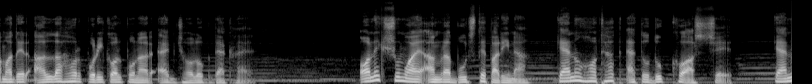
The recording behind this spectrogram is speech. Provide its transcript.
আমাদের আল্লাহর পরিকল্পনার এক ঝলক দেখায়। অনেক সময় আমরা বুঝতে পারি না, কেন হঠাৎ এত দুঃখ আসছে, কেন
